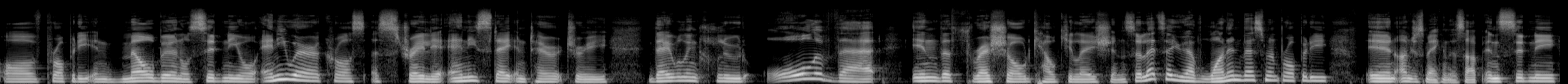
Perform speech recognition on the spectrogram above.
of property in Melbourne or Sydney or anywhere across Australia, any state and territory, they will include all of that in the threshold calculation. So let's say you have one investment property in, I'm just making this up, in Sydney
